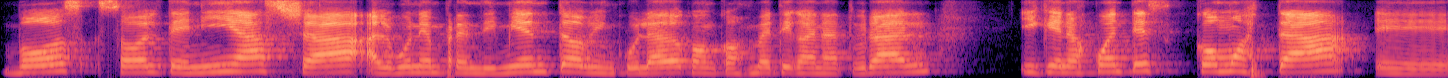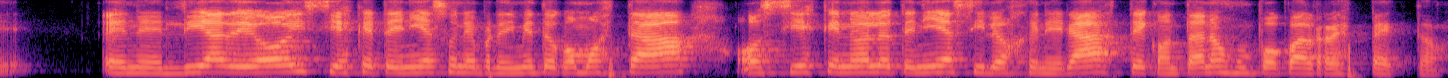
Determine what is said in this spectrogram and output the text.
vos, Sol, tenías ya algún emprendimiento vinculado con cosmética natural y que nos cuentes cómo está eh, en el día de hoy, si es que tenías un emprendimiento, cómo está, o si es que no lo tenías, si lo generaste, contanos un poco al respecto.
